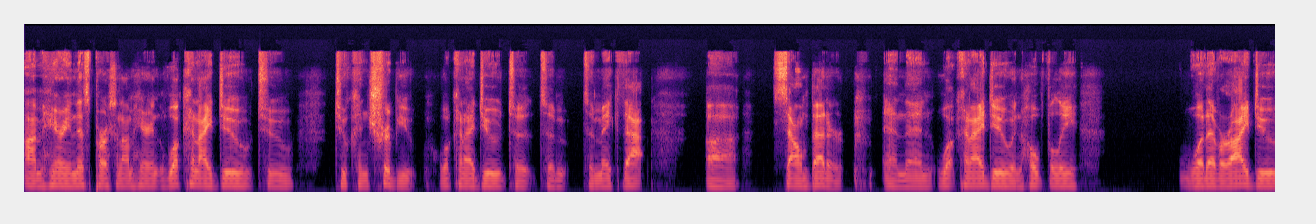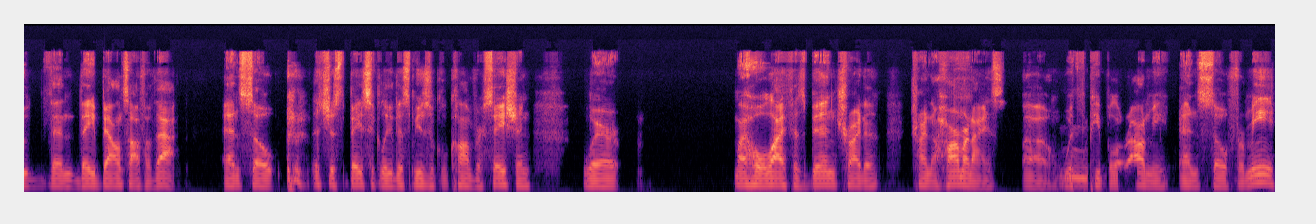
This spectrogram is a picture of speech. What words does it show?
I'm hearing this person. I'm hearing what can I do to to contribute? What can I do to to to make that uh sound better and then what can i do and hopefully whatever i do then they bounce off of that and so it's just basically this musical conversation where my whole life has been trying to trying to harmonize uh, with mm. people around me and so for me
